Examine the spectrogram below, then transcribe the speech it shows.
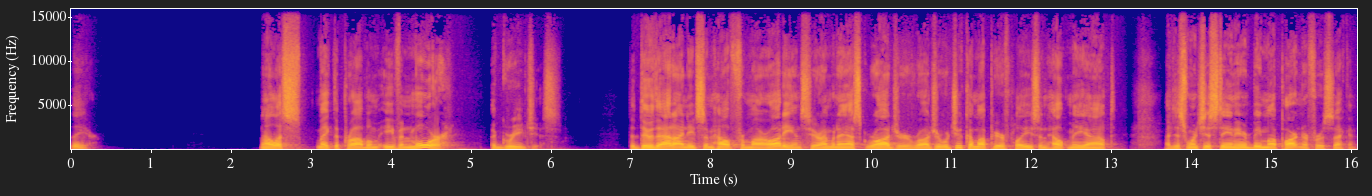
there. Now let's make the problem even more egregious. To do that, I need some help from our audience here. I'm going to ask Roger. Roger, would you come up here, please, and help me out? I just want you to stand here and be my partner for a second.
